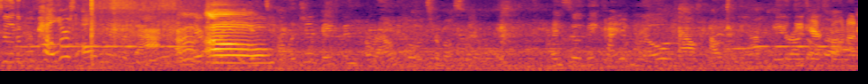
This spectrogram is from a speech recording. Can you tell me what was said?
So the propellers all the way in the back, um, they're Uh-oh. pretty intelligent. They've been around boats for most of their life, and so they kind of know now how to navigate your phone on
